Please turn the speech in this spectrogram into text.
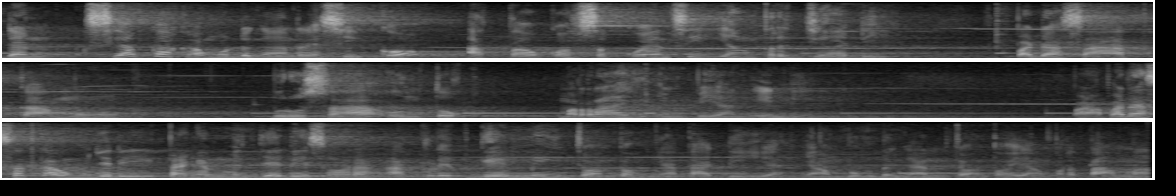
Dan siapkah kamu dengan resiko atau konsekuensi yang terjadi pada saat kamu berusaha untuk meraih impian ini. Nah, pada saat kamu menjadi pengen menjadi seorang atlet gaming, contohnya tadi ya, nyambung dengan contoh yang pertama,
